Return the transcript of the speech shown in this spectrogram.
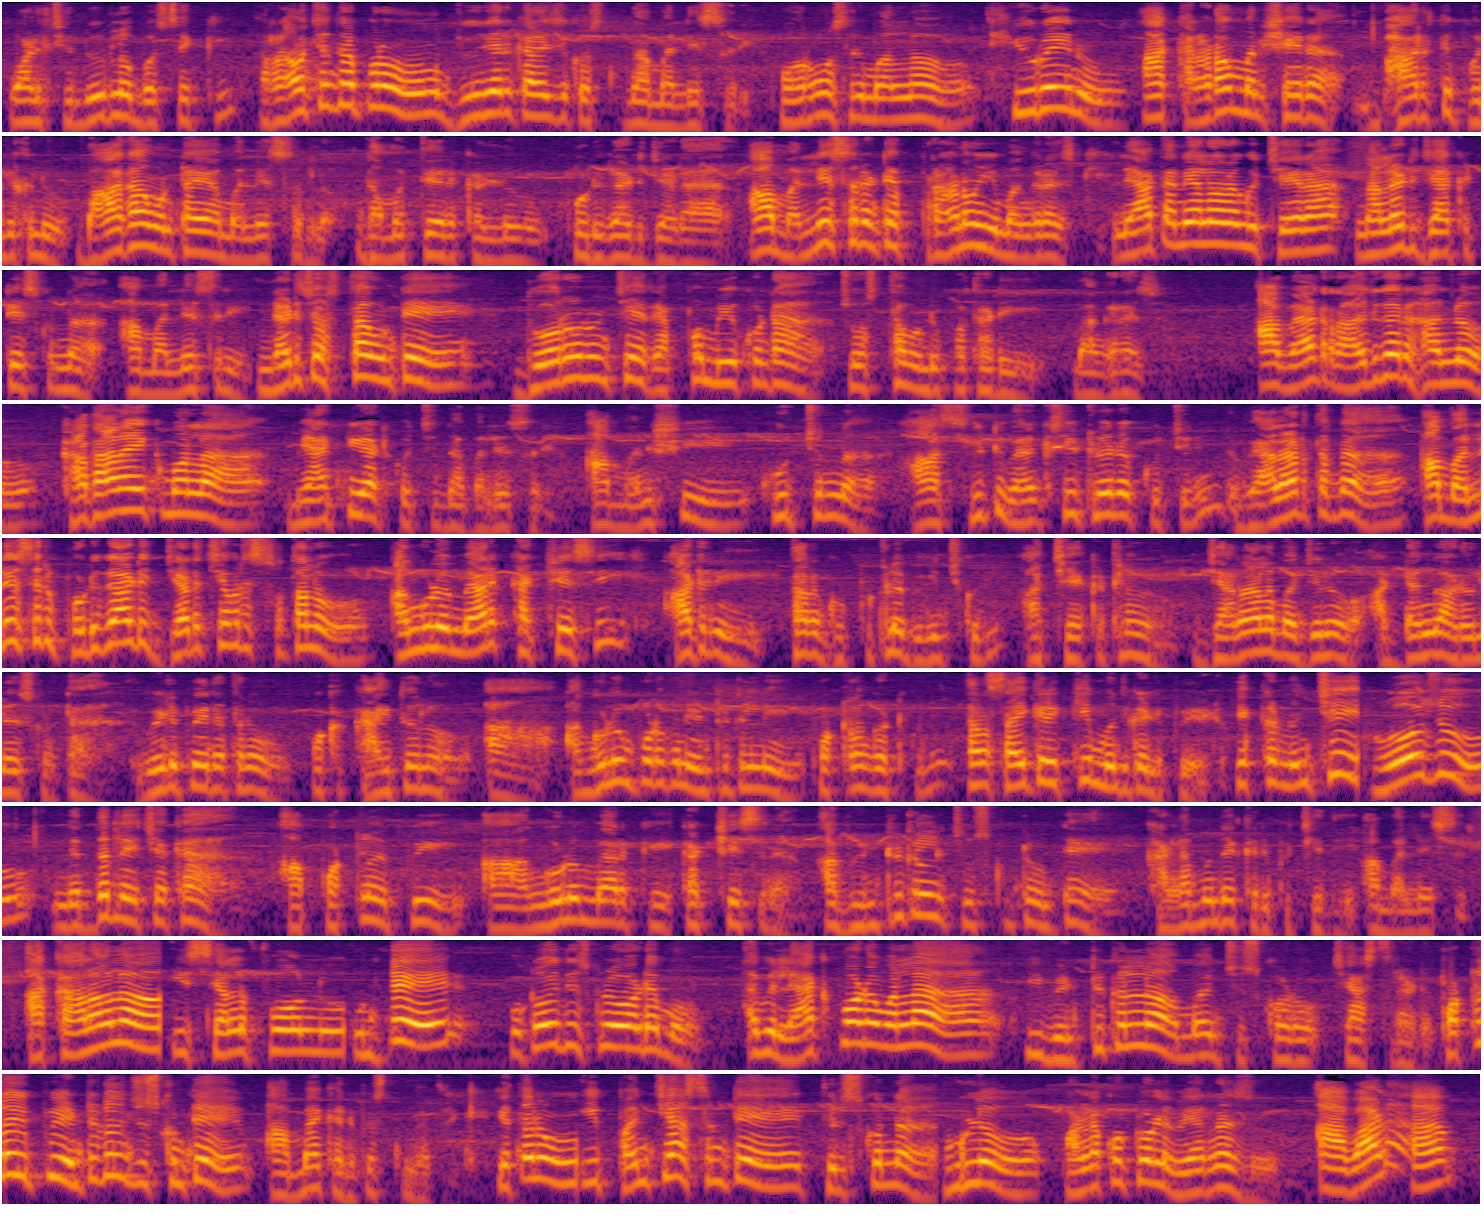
వాళ్ళ చెల్లూరులో బస్సు ఎక్కి రామచంద్రపురం జూనియర్ కాలేజీకి వస్తుంది ఆ మల్లేశ్వరి. పూర్వం సినిమాల్లో హీరోయిన్ ఆ కన్నడం మనిషి అయిన భారతి పొలికలు బాగా ఉంటాయి ఆ మల్లేశ్వరిలో. గమ్మత్తేర కళ్ళు పొడిగాడి జడ. ఆ మల్లేశ్వరి అంటే ప్రాణం ఈ మంగరాజుకి లేత నేల రంగు చీర నల్లటి జాకెట్ వేసుకున్న ఆ మల్లేశ్వరి నడిచి వస్తా ఉంటే దూరం నుంచే రెప్ప మీయకుండా చూస్తా ఉండిపోతాడు ఈ మంగరాజు ఆ వేట రాజుగారి హాల్లో కథానాయక వల్ల మ్యాట్నీ ఆటకు వచ్చింది ఆ మల్లేశ్వరి. ఆ మనిషి కూర్చున్న ఆ సీటు వెనక సీట్లోనే కూర్చుని వేలాడుతున్న ఆ మల్లేశ్వరి పొడిగాడి జడ చివరి సుతలు అంగుళం మేర కట్ చేసి వాటిని తన గుప్పుట్లో బిగించుకుని ఆ చీకట్లో జనాల మధ్యలో అడ్డంగా అడుగులేసుకుంటా వెళ్ళిపోయిన అతను ఒక కాగితంలో ఆ అంగుళం పొడుకుని ఇంటికల్ని పొట్లం కట్టుకుని తన సైకిల్ ఎక్కి ముందుకెళ్ళిపోయాడు. ఇక్కడ నుంచి రోజు నిద్ర లేచాక ఆ పొట్టలు ఇప్పి ఆ అంగుళం మేరకి కట్ చేసిన ఆ వెంట్రుకలను చూసుకుంటూ ఉంటే కళ్ళ ముందే కనిపించేది ఆ మల్లేశ్వరి. ఆ కాలంలో ఈ సెల్ ఫోన్లు ఉంటే ఫోటో తీసుకునేవాడేమో. అవి లేకపోవడం వల్ల ఈ వెంట్రుకల్లో అమ్మాయిని చూసుకోవడం చేస్తున్నాడు. పొట్టలో ఇప్పి వెంట్రుకలను చూసుకుంటే ఆ అమ్మాయి కనిపిస్తుంది అతనికి. ఇతను ఈ పని చేస్తుంటే తెలుసుకున్న ఊళ్ళో పళ్ళ కొట్టోళ్ళ వీర్రాజు. ఆ వాడ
